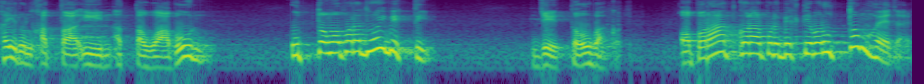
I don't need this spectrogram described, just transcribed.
খাইরুল খাত্তা ইন আত্মাউন উত্তম অপরাধী ওই ব্যক্তি। যে তৌবা করে। অপরাধ করার পরে ব্যক্তি আবার উত্তম হয়ে যায়।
